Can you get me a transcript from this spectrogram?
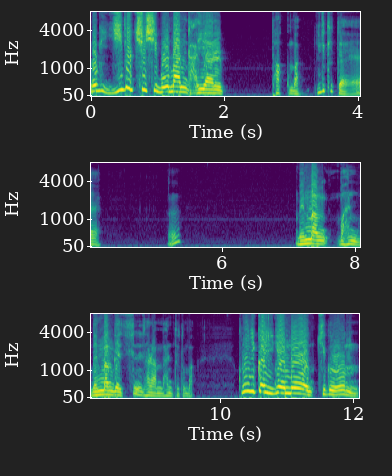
여기 275만 다이아를 받고 막 이렇게 돼. 어? 몇만 뭐 한 몇만 개 쓰는 사람한테도 막 그러니까 이게 뭐 지금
